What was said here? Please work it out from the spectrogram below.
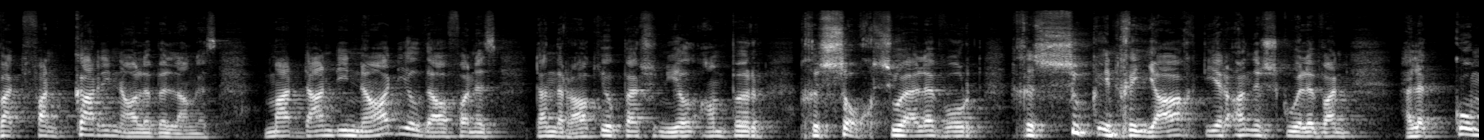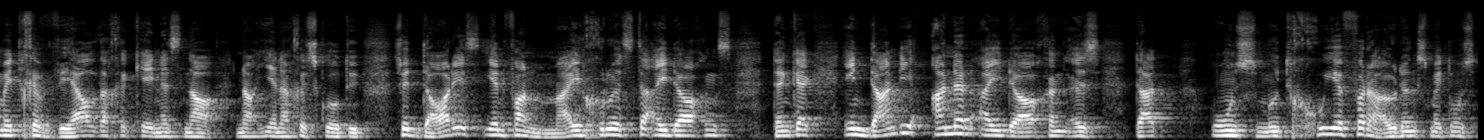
wat van kardinale belang is. Maar dan die nadeel daarvan is dan raak jou personeel amper gesog. So hulle word gesoek en gejaag deur ander skole want hulle kom met geweldige kennis na na enige skool toe. So daardie is een van my grootste uitdagings dink ek. En dan die ander uitdaging is dat ons moet goeie verhoudings met ons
